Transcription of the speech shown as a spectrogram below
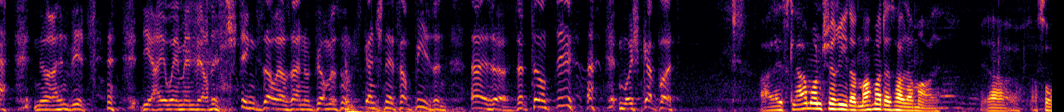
Nur ein Witz. Die Highwaymen werden stinksauer sein und wir müssen uns ganz schnell verbiesen. Also, s'attends-tu? Musch kaputt. Alles klar, Mon Chéri, dann machen wir das halt einmal. Ja, achso.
